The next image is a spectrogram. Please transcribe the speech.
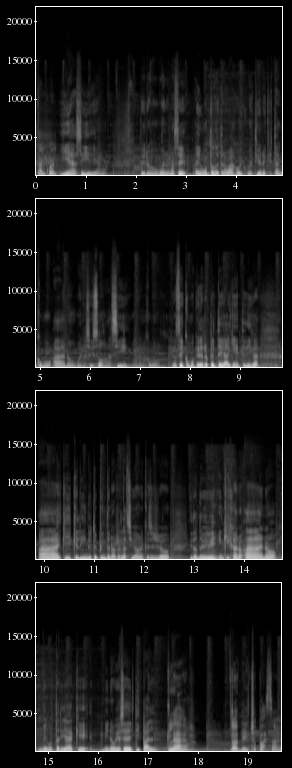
tal cual. Y es así, digamos. Pero bueno, no sé, hay un montón de trabajo y cuestiones que están como, ah, no, bueno, si sos así, o no, es como, no sé, como que de repente alguien te diga, ah, aquí qué lindo, y te pinta una relación, qué sé yo. ¿Y dónde vivís? En Quijano. Ah, no, me gustaría que mi novio sea del Tipal. Claro. Como, No, de hecho pasa, ¿eh?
